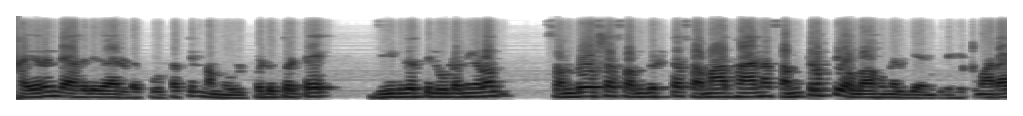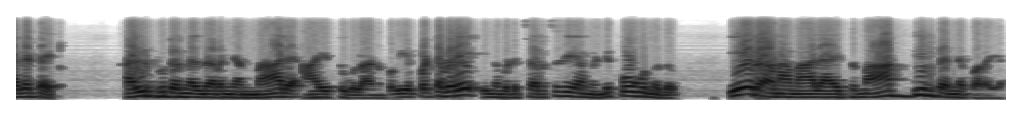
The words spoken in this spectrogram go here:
ഹൈറിന്റെ അഹലുകാരുടെ കൂട്ടത്തിൽ നമ്മെ ഉൾപ്പെടുത്തട്ടെ. ജീവിതത്തിലുടനീളം സന്തോഷ സന്തുഷ്ട സമാധാന സംതൃപ്തി അള്ളാഹു നൽകി അനുഗ്രഹിക്കുമാറാകട്ടെ. അത്ഭുതങ്ങൾ നിറഞ്ഞ നാല് ആയത്തുകളാണ്. പ്രിയപ്പെട്ടവരെ ഇന്ന് ഇന്നിവിടെ ചർച്ച ചെയ്യാൻ വേണ്ടി പോകുന്നത് ഏതാണ്? ആ നാലായത്ത് എന്ന് ആദ്യം തന്നെ പറയാം.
